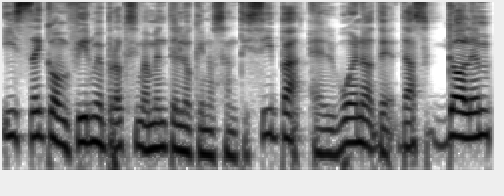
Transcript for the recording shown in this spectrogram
y se confirme próximamente lo que nos anticipa el bueno de Dusk Golem,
